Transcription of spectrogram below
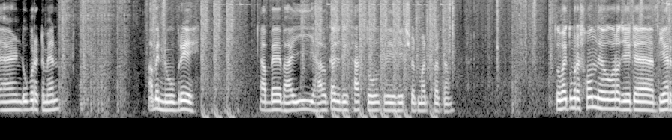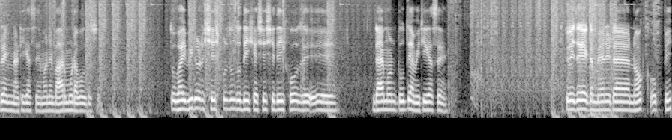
অ্যান্ড উপর একটা ম্যান আবে নোবরে আবে, ভাই, হালকা যদি থাকতো, তাহলে হেডশট মারতে পারতাম। তো ভাই, তোমরা সন্দেহ করো যে এটা বিয়ার র্যাঙ্ক না, ঠিক আছে? মানে বার মোডা বলতেছো। তো ভাই, ভিডিওটা শেষ পর্যন্ত দেখে, শেষে দেখো যে ডায়মন্ড টুতে আমি ঠিক আছে। তো এই জায়গায় একটা ম্যান এটা নক ওপি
